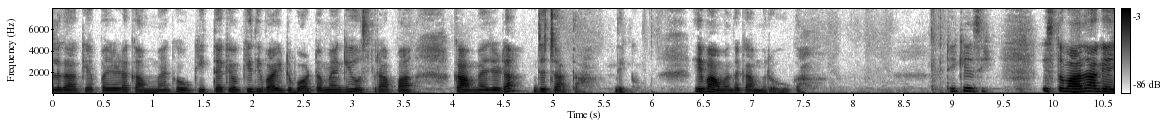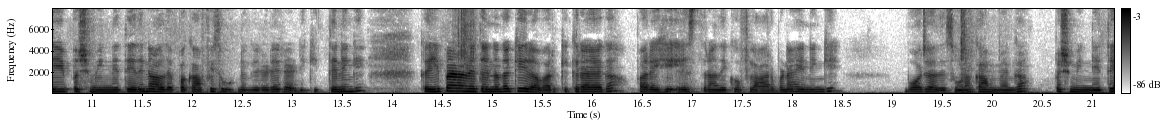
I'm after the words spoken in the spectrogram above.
ਲਗਾ ਕੇ ਆਪਾਂ ਜਿਹੜਾ ਕੰਮ ਹੈ ਉਹ ਕੀਤਾ ਕਿਉਂਕਿ ਇਹਦੀ ਵਾਈਟ ਬਾਟਮ ਹੈਗੀ, ਉਸ ਤਰ੍ਹਾਂ ਆਪਾਂ ਕੰਮ ਹੈ ਜਿਹੜਾ ਜਚਾਤਾ। ਦੇਖੋ, ਇਹ ਬਾਵਾਂ ਦਾ ਕੰਮ ਰਹੂਗਾ। ਠੀਕ ਹੈ ਜੀ। ਇਸ ਤੋਂ ਬਾਅਦ ਆ ਗਿਆ ਜੀ ਪਸ਼ਮੀਨੇ ਤੇ ਇਹਦੇ ਨਾਲ ਦੇ ਆਪਾਂ ਕਾਫੀ ਸੂਟ ਨੇਗੇ ਜਿਹੜੇ ਰੈਡੀ ਕੀਤੇ ਨੇਗੇ। ਕਈ ਭੈਣਾਂ ਨੇ ਤਾਂ ਇਹਨਾਂ ਦਾ ਘੇਰਾ ਵਰਕ ਕਰਾਇਆਗਾ ਪਰ ਇਹ ਇਸ ਤਰ੍ਹਾਂ ਦੇਖੋ ਫਲਾਰ ਬਣਾਏ ਨੇਗੇ। ਬਹੁਤ ਜ਼ਿਆਦਾ ਸੋਹਣਾ ਕੰਮ ਹੈਗਾ ਪਸ਼ਮੀਨੇ ਤੇ।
